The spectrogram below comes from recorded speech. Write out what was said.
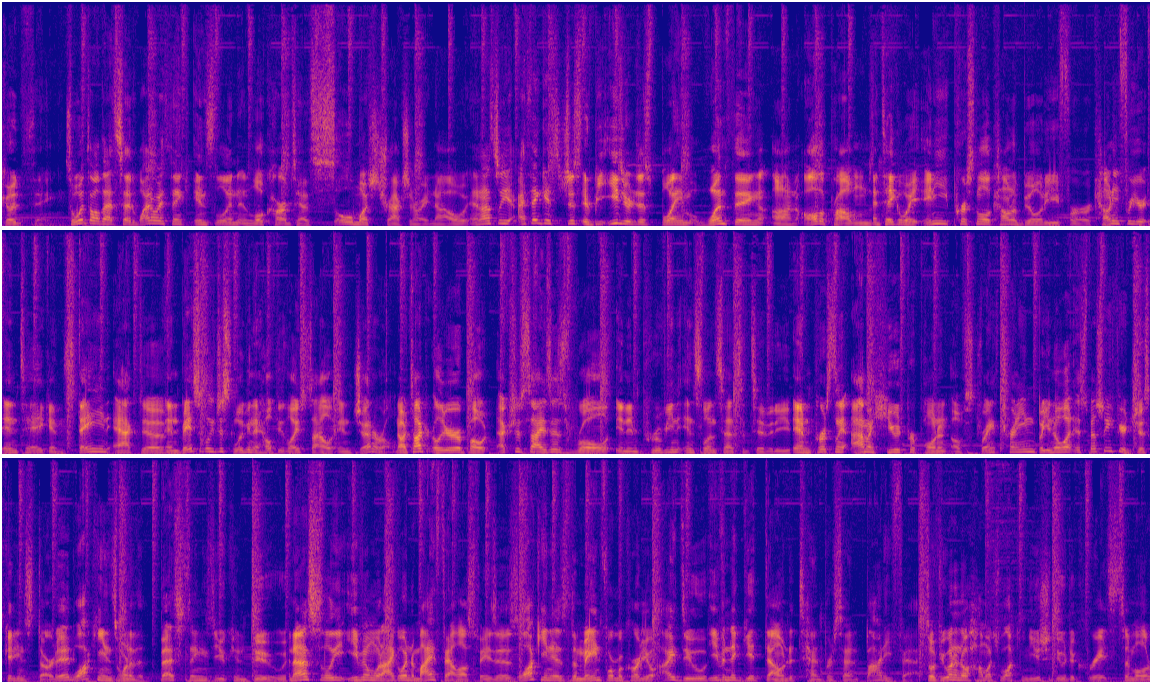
good thing. So with all that said, why do I think insulin and low carbs have so much traction right now? And honestly, I think it's just, it'd be easier to just blame one thing on all the problems and take away any personal accountability for accounting for your intake and staying active and basically just living a healthy lifestyle in general. Now, I talked earlier about exercise's role in improving insulin sensitivity. And personally, I'm a huge proponent of strength training, but you know what? Especially if you're just getting started, walking is one of the best things you can do. And honestly, even when I go into my fat loss phases, walking is the main form of cardio I do, even to get down to 10% body fat. So if you wanna know how much walking you should do to create similar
